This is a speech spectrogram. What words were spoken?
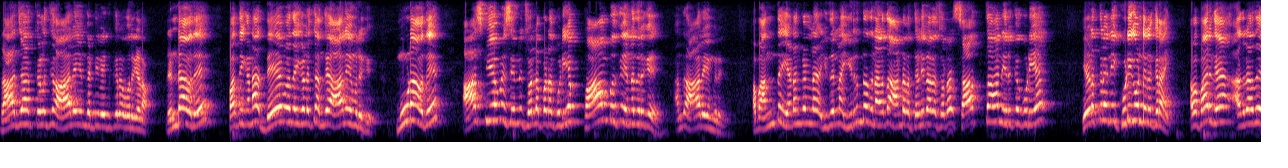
ராஜாக்களுக்கு ஆலயம் கட்டி வைக்கிற ஒரு இடம். ரெண்டாவது பார்த்தீங்கன்னா தேவதைகளுக்கு அங்கே ஆலயம் இருக்குது மூணாவது ஆஸ்கியோபஸ் என்று சொல்லப்படக்கூடிய பாம்புக்கு என்னது இருக்குது அங்கே ஆலயம் இருக்குது அப்போ அந்த இடங்களில் இதெல்லாம் இருந்ததுனால தான் ஆண்டவர் தெளிவாக சொல்கிறார் சாத்தான் இருக்கக்கூடிய இடத்துல நீ குடிகொண்டு இருக்கிறாய் அப்போ பாருங்க அதாவது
